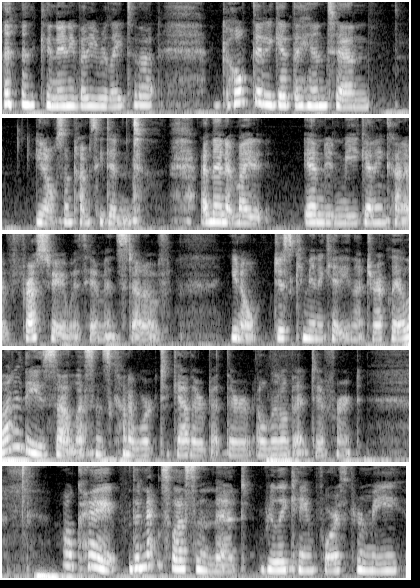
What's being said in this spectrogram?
Can anybody relate to that? Hope that he'd get the hint, and you know, sometimes he didn't. And then it might end in me getting kind of frustrated with him instead of, you know, just communicating that directly. A lot of these uh, lessons kind of work together, but they're a little bit different. Okay, the next lesson that really came forth for me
